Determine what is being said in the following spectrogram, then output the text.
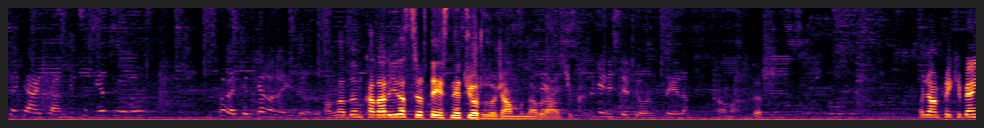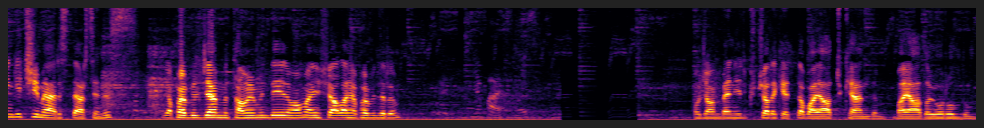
Çekerken bir tık yatıyoruz. Bırakırken öne gidiyoruz. Anladığım kadarıyla sırtı esnetiyoruz hocam bunda birazcık. Sırtı genişletiyoruz diyelim. Tamamdır. Hocam peki ben geçeyim eğer isterseniz. Yapabileceğim mi tam emin değilim ama inşallah yapabilirim. Hocam ben ilk üç harekette bayağı tükendim. Bayağı da yoruldum.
